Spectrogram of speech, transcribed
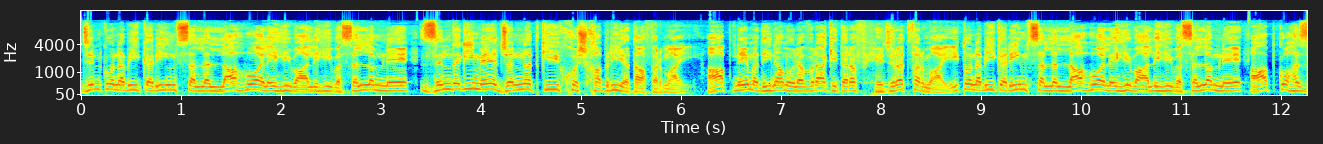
جن کو نبی کریم صلی اللہ علیہ وآلہ وسلم نے زندگی میں جنت کی خوشخبری عطا فرمائی۔ آپ نے مدینہ منورہ کی طرف ہجرت فرمائی تو نبی کریم صلی اللہ علیہ وآلہ وسلم نے آپ کو حضرت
